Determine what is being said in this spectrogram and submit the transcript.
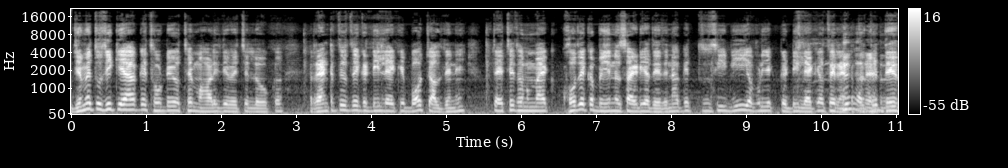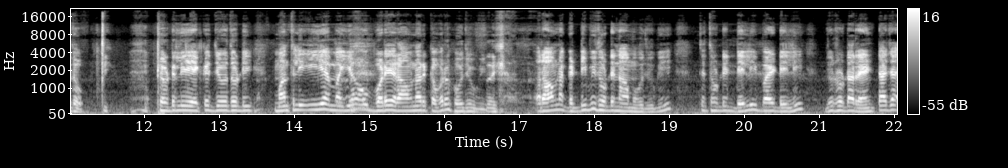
ਜਿਵੇਂ ਤੁਸੀਂ ਕਿਹਾ ਕਿ ਤੁਹਾਡੇ ਉੱਥੇ ਮੋਹਾਲੀ ਦੇ ਵਿੱਚ ਲੋਕ ਰੈਂਟ ਤੇ ਉੱਤੇ ਗੱਡੀ ਲੈ ਕੇ ਬਹੁਤ ਚੱਲਦੇ ਨੇ ਤੇ ਇੱਥੇ ਤੁਹਾਨੂੰ ਮੈਂ ਇੱਕ ਖੁਦ ਇੱਕ ਬਿਜ਼ਨਸ ਆਈਡੀਆ ਦੇ ਦੇਣਾ ਕਿ ਤੁਸੀਂ ਵੀ ਆਪਣੀ ਇੱਕ ਗੱਡੀ ਲੈ ਕੇ ਉੱਥੇ ਰੈਂਟ ਤੇ ਦੇ ਦਿਓ। ਤੁਹਾਡੇ ਲਈ ਇੱਕ ਜੋ ਤੁਹਾਡੀ ਮੰਥਲੀ ਈਐਮਆਈ ਆ ਉਹ ਬੜੇ ਆਰਾਮ ਨਾਲ ਰਿਕਵਰ ਹੋ ਜਾਊਗੀ ਸਹੀ ਗੱਲ। ਆਰਾਮ ਨਾਲ ਗੱਡੀ ਵੀ ਤੁਹਾਡੇ ਨਾਮ ਹੋ ਜਾਊਗੀ ਤੇ ਤੁਹਾਡੀ ਡੇਲੀ ਬਾਈ ਡੇਲੀ ਜੋ ਤੁਹਾਡਾ ਰੈਂਟ ਆ ਜਾਂ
